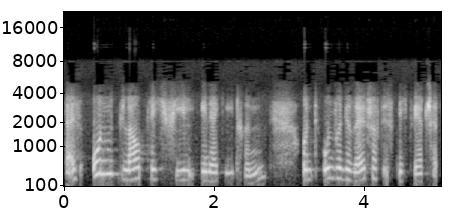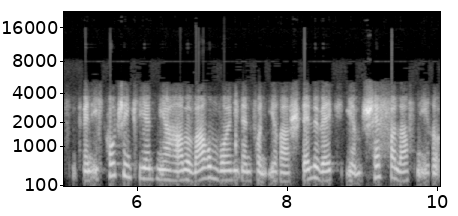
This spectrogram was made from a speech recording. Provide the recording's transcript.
Da ist unglaublich viel Energie drin und unsere Gesellschaft ist nicht wertschätzend. Wenn ich Coaching-Klienten hier habe, warum wollen die denn von ihrer Stelle weg, ihrem Chef verlassen, ihre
